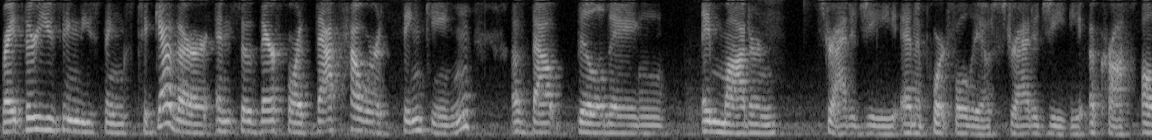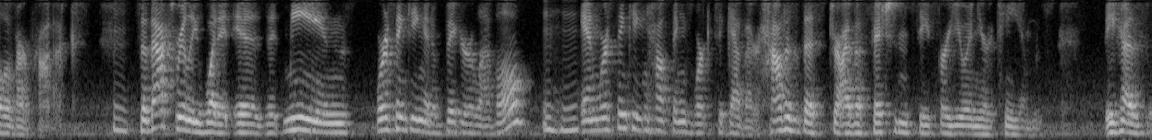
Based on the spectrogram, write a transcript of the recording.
right? They're using these things together. And so therefore that's how we're thinking about building a modern strategy and a portfolio strategy across all of our products. Mm. So that's really what it is. It means we're thinking at a bigger level mm-hmm. and we're thinking how things work together. How does this drive efficiency for you and your teams? Because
